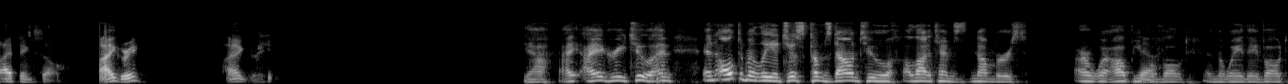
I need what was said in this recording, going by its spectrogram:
I think so. I agree. I agree. Yeah, I, I agree too. And and ultimately, it just comes down to a lot of times numbers are how people yeah. vote and the way they vote.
